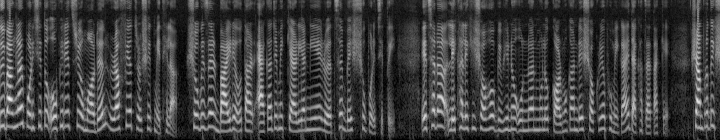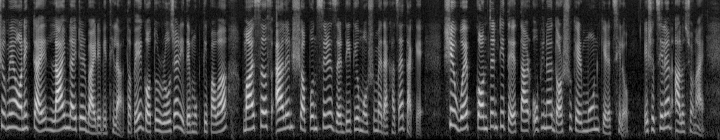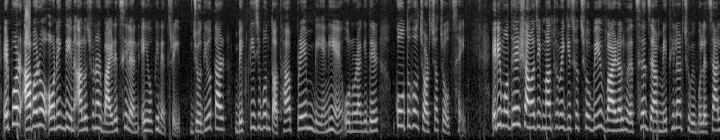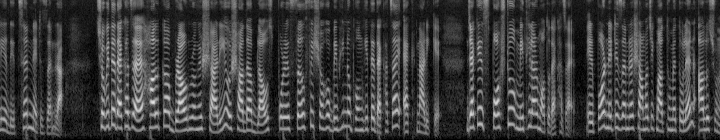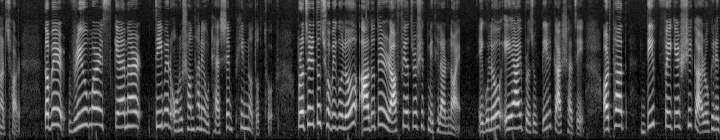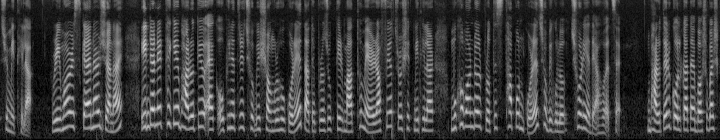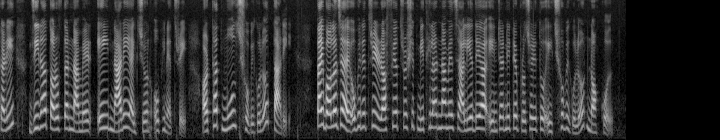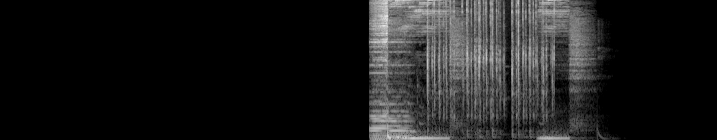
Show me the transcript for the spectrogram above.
দুই বাংলার পরিচিত অভিনেত্রী ও মডেল রাফিয়াত রশিদ মিথিলা। শোবিজের বাইরেও তার একাডেমিক ক্যারিয়ার নিয়ে রয়েছে বেশ সুপরিচিতি। এছাড়া লেখালেখি সহ বিভিন্ন উন্নয়নমূলক কর্মকাণ্ডের সক্রিয় ভূমিকায় দেখা যায় তাকে। সাম্প্রতিক সময়ে অনেকটাই লাইমলাইটের বাইরে মিথিলা, তবে গত রোজার ঈদে মুক্তি পাওয়া মাইসেলফ অ্যালেন স্বপন সিরিজের দ্বিতীয় মৌসুমে দেখা যায় তাকে। সে ওয়েব কন্টেন্টটিতে তার অভিনয় দর্শকের মন কেড়েছিল। এসেছিলেন আলোচনায়। এরপর আবারও অনেক দিন আলোচনার বাইরে ছিলেন এই অভিনেত্রী। যদিও তার ব্যক্তিজীবন তথা প্রেম বিয়ে নিয়ে অনুরাগীদের কৌতূহল চর্চা চলছেই। এরই মধ্যে সামাজিক মাধ্যমে কিছু ছবি ভাইরাল হয়েছে যা মিথিলার ছবি বলে চালিয়ে দিচ্ছেন নেটিজেনরা। ছবিতে দেখা যায়, হালকা ব্রাউন রঙের শাড়ি ও সাদা ব্লাউজ পরে সেলফি সহ বিভিন্ন ভঙ্গিতে দেখা যায় এক নারীকে। যাকে স্পষ্ট মিথিলার মতো দেখা যায়। এরপর নেটিজেনরা সামাজিক মাধ্যমে তোলেন আলোচনার ঝড় তবে রিউমার স্ক্যানার টিমের অনুসন্ধানে উঠে আসে ভিন্ন তথ্য। প্রচারিত ছবিগুলো আদতের রাফিয়াত রশিদ মিথিলার নয়। এগুলো এআই প্রযুক্তির কারসাজে। অর্থাৎ ডিপ ফেকের শিকার অভিনেত্রী মিথিলা। রিমার স্ক্যানার জানায় ইন্টারনেট থেকে ভারতীয় এক অভিনেত্রীর ছবি সংগ্রহ করে তাতে প্রযুক্তির মাধ্যমে রাফিয়াত রশিদ মিথিলার মুখমণ্ডল প্রতিস্থাপন করে ছবিগুলো ছড়িয়ে দেওয়া হয়েছে। ভারতের কলকাতায় বসবাসকারী জিনা তরফদার নামের এই নারী একজন অভিনেত্রী, অর্থাৎ মূল ছবিগুলো তারই। তাই বলা যায়, অভিনেত্রী রাফিয়াত রশিদ মিথিলার নামে চালিয়ে দেওয়া ইন্টারনেটে প্রচারিত এই ছবিগুলো নকল।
